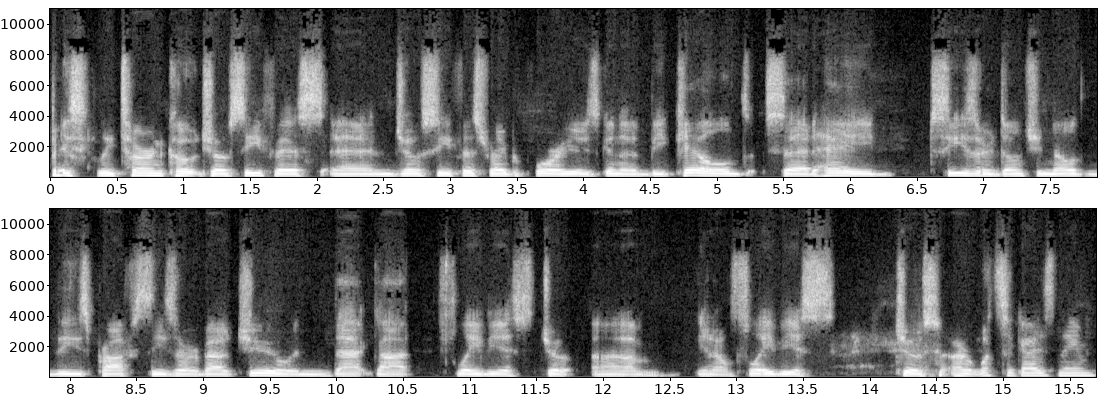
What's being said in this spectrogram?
basically turncoat Josephus and Josephus right before he was going to be killed said, "Hey, Caesar, don't you know that these prophecies are about you?" And that got Flavius jo- um, you know, Flavius Joseph or what's the guy's name?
